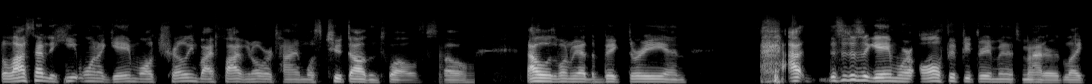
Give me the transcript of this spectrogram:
the last time the Heat won a game while trailing by five in overtime was 2012. So that was when we had the big three. And I, this is just a game where all 53 minutes mattered. Like,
